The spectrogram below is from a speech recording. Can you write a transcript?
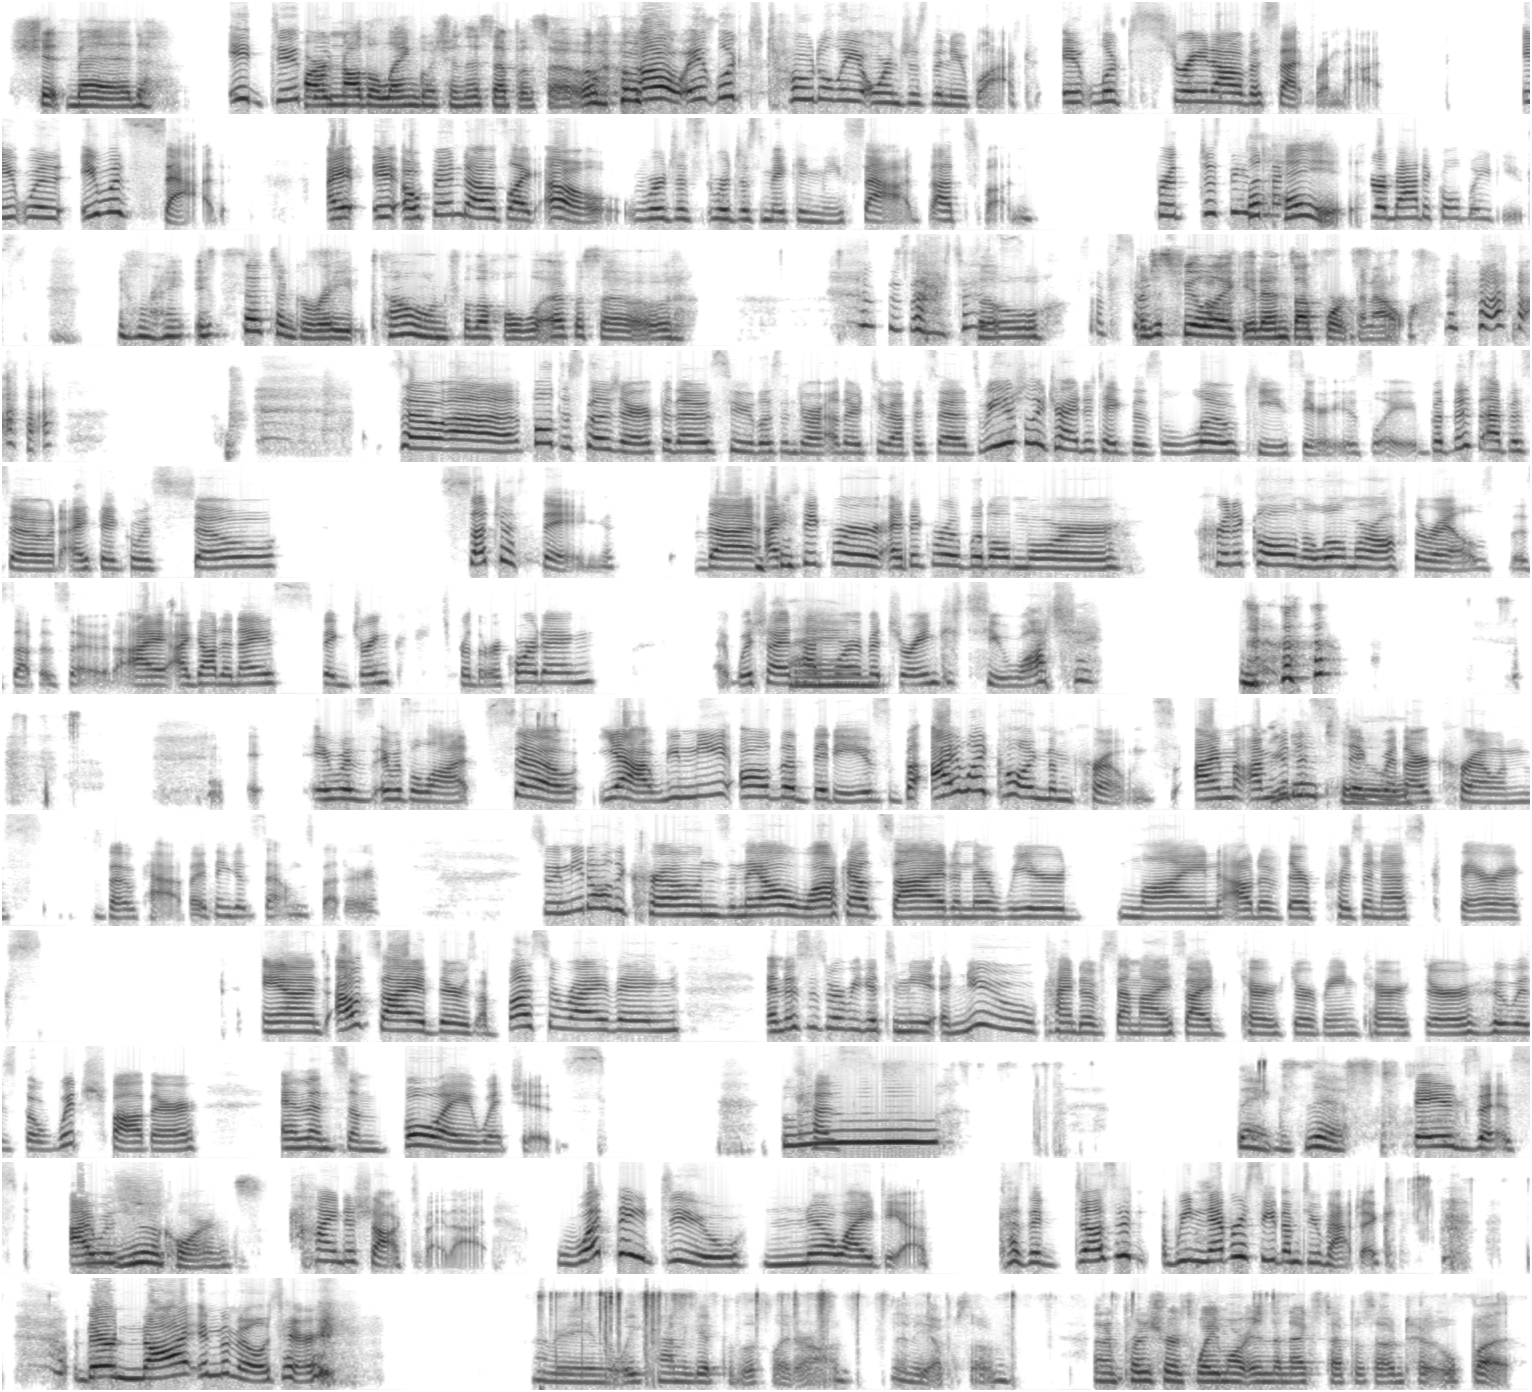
shit bed. It did. Pardon look- all the language in this episode. oh, it looked totally Orange is the New Black. It looked straight out of a set from that it was it was sad. I it opened, I was like, oh, we're just we're just making me sad. That's fun. For just these but hey, dramatic old ladies. Right. It sets a great tone for the whole episode. so I just feel like it ends up working out. So, uh, full disclosure for those who listen to our other two episodes, we usually try to take this low key seriously, but this episode I think was so such a thing that I think we're I think we're a little more critical and a little more off the rails this episode. I I got a nice big drink for the recording. I wish I had had more of a drink to watch it. it was it was a lot. So yeah, we meet all the biddies, but I like calling them crones. I'm I'm gonna stick too. with our crones vocab. I think it sounds better. So we meet all the crones and they all walk outside in their weird line out of their prison-esque barracks. And outside there's a bus arriving. And this is where we get to meet a new kind of semi side character, main character, who is the witch father, and then some boy witches. Because they exist. They exist. I was unicorns. Kind of shocked by that. What they do, no idea. Because it doesn't, we never see them do magic. They're not in the military. I mean, we kind of get to this later on in the episode. And I'm pretty sure it's way more in the next episode, too. But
